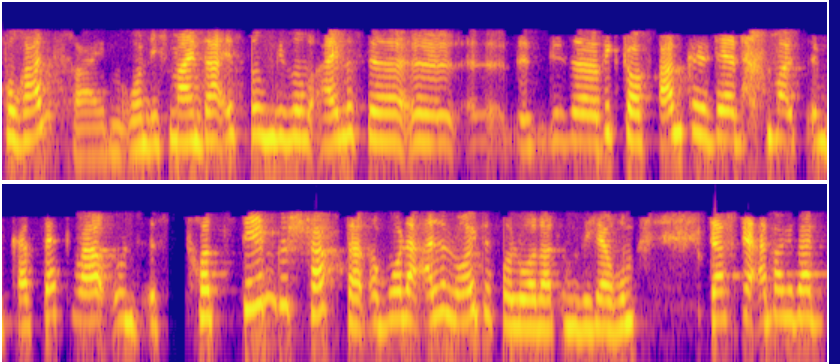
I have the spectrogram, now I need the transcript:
vorantreiben. Und ich meine, da ist irgendwie so eines der, äh, äh dieser Viktor Frankl, der damals im KZ war und es trotzdem geschafft hat, obwohl er alle Leute verloren hat um sich herum, dass der einfach gesagt hat,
